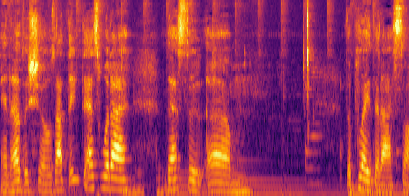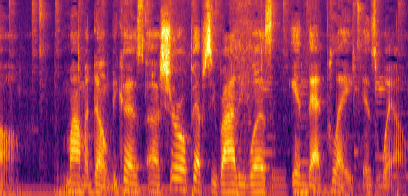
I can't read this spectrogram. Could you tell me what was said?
and other shows. I think that's what I that's the um, the play that I saw, Mama Don't, because uh, Cheryl Pepsi Riley was in that play as well.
